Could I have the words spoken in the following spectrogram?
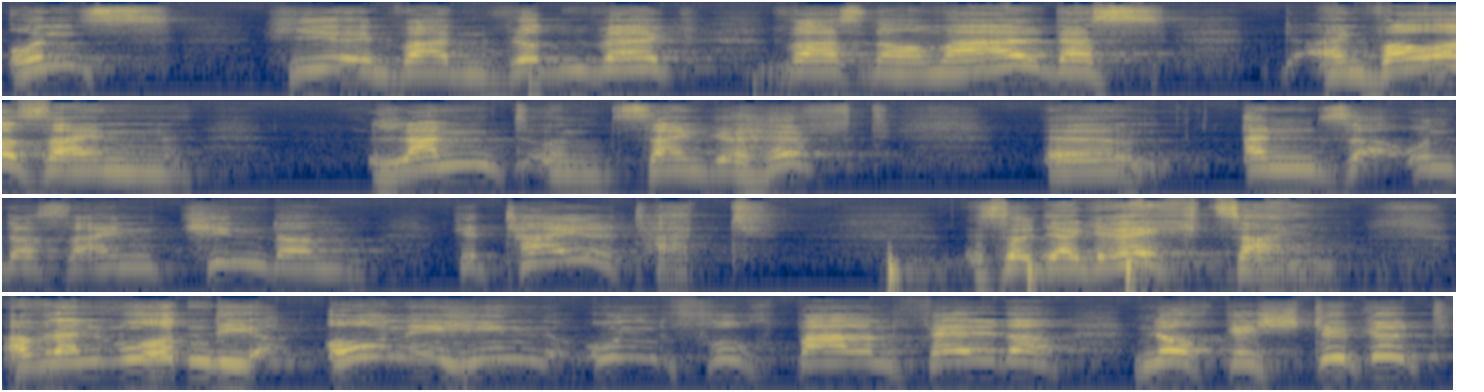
uns hier in Baden-Württemberg war es normal, dass ein Bauer sein Land und sein Gehöft äh, an, unter seinen Kindern geteilt hat. Es sollte ja gerecht sein. Aber dann wurden die ohnehin unfruchtbaren Felder noch gestückelt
